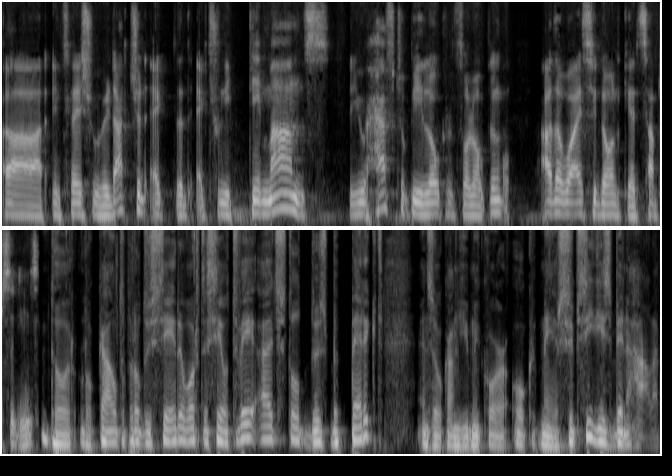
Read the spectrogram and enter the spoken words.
uh, Inflation Reduction Act, that actually demands you have to be local for local. Otherwise you don't get subsidies. Door lokaal te produceren wordt de CO2-uitstoot dus beperkt en zo kan Umicore ook meer subsidies binnenhalen.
